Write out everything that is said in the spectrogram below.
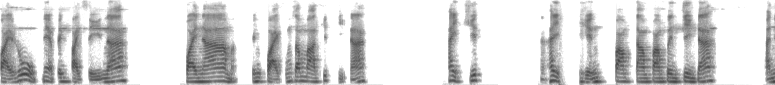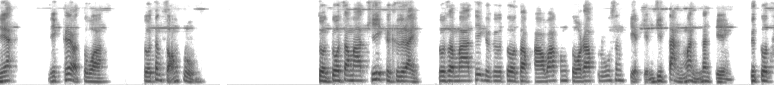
ฝ่ายรูปเนี่ยเป็นฝ่ายศีลนะฝ่ายนามเป็นฝ่ายของสัมมาทิฏฐินะ ให้คิด ให้เห็นความตามความเป็นจริงนะ อันเนี้ยนี่แค่ตัวตัวทั้งสองกลุ่ม ส่วนตัวสมาธิก็คืออะไร ตัวสมาธิก็คือตัวสภาวะของตัวรับรู้สังเกตเห็นที่ตั้งมั่นนั่นเอง คือตัวธ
